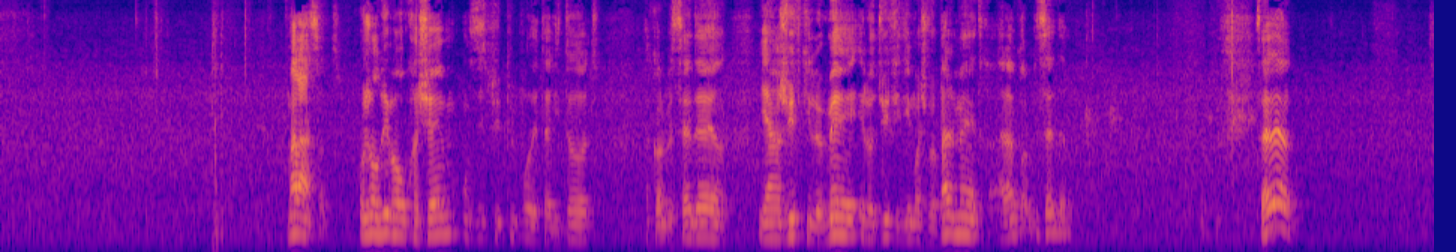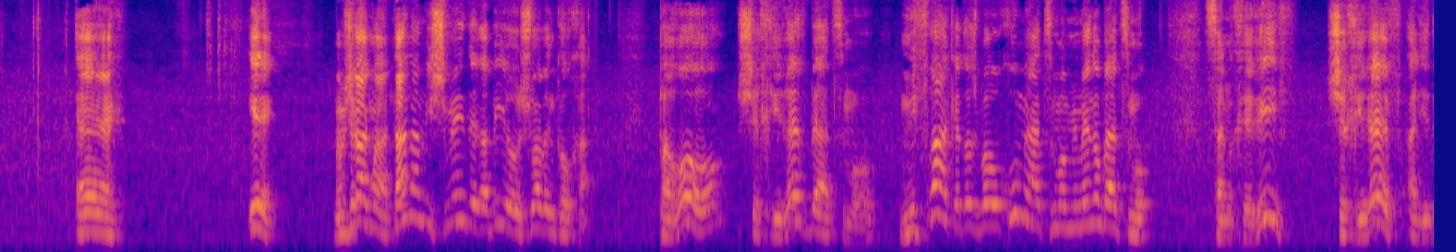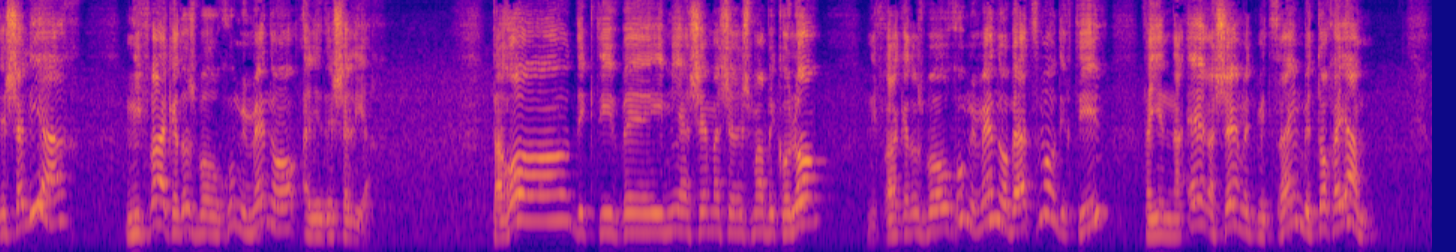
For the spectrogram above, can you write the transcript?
Malasot. Aujourd'hui, Baruch Hashem, on se dispute plus pour des talitotes. Il y a un juif qui le met et l'autre juif il dit Moi je veux pas le mettre. Alors Akol Beseder. Beseder. אה, הנה, ממשיכה הגמרא, תנא משמי דרבי יהושע בן קורחה. פרעה שחירף בעצמו, נפרע הקדוש ברוך הוא מעצמו, ממנו בעצמו. סנחריף שחירף על ידי שליח, נפרע הקדוש ברוך הוא ממנו על ידי שליח. פרעה דכתיב באמי השם אשר אשמע בקולו, נפרע הקדוש ברוך הוא ממנו בעצמו, דכתיב וינער השם את מצרים בתוך הים.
